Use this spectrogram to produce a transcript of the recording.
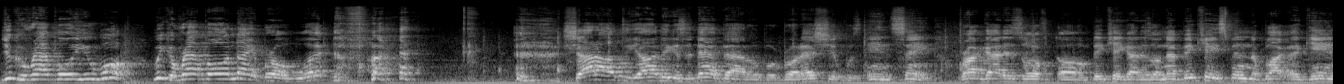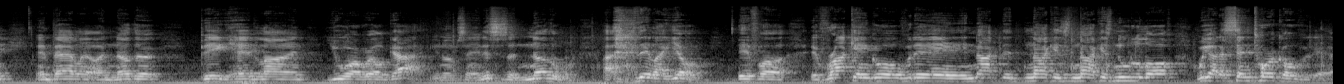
You can rap all you want. We can rap all night, bro. What the fuck? Shout out to y'all niggas in that battle, but bro, that shit was insane. Roc got his off, um, Bigg K got his off. Now Bigg K spinning the block again and battling another big headline URL guy. You know what I'm saying? This is another one. I, they're like, yo, if uh, if Roc ain't go over there and knock the knock his knock his noodle off, we gotta send Twork over there.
